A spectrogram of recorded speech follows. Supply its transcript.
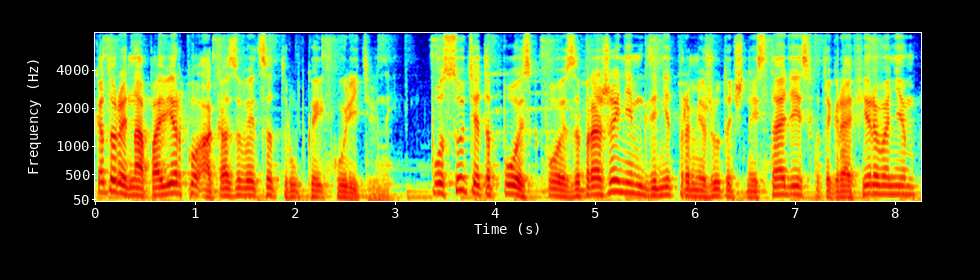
который на поверку оказывается трубкой курительной. По сути, это поиск по изображениям, где нет промежуточной стадии с фотографированием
